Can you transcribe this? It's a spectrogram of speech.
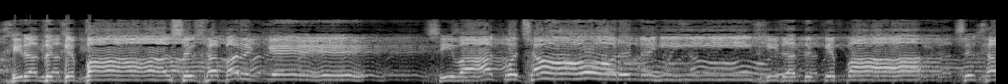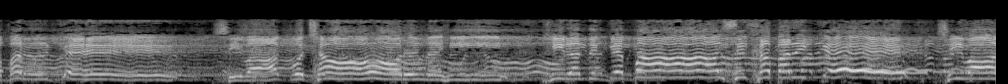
خرد کے پاس خبر کے سوا کچھ اور نہیں۔ خرد کے پاس خبر کے سوا کچھ اور نہیں۔ خرد کے پاس خبر کے سوا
